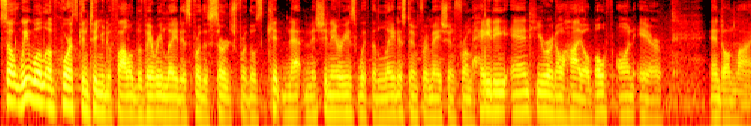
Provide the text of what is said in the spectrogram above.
So we will, of course, continue to follow the very latest for the search for those kidnapped missionaries with the latest information from Haiti and here in Ohio, both on air and online.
